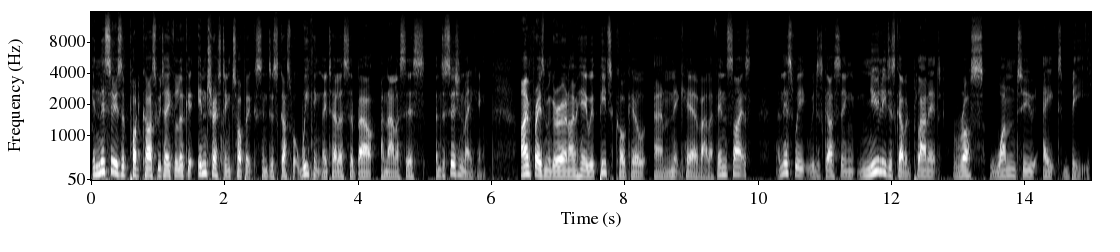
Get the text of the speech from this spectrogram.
In this series of podcasts, we take a look at interesting topics and discuss what we think they tell us about analysis and decision making. I'm Fraser McGrew and I'm here with Peter Coghill and Nick Hare of Aleph Insights. And this week we're discussing newly discovered planet Ross 128b.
